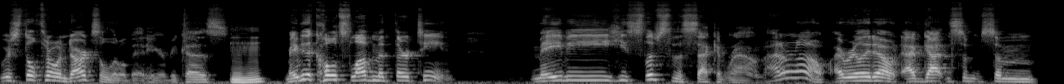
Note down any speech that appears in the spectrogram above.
we're still throwing darts a little bit here because Mm-hmm. maybe the Colts love him at 13. Maybe he slips to the second round. I don't know. I really don't. I've gotten some, some,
